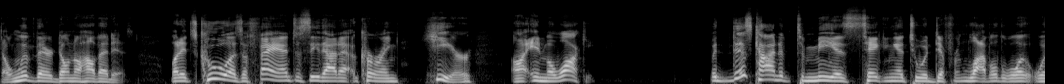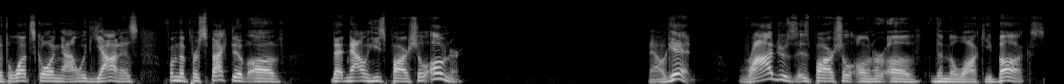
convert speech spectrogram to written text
Don't live there. Don't know how that is. But it's cool as a fan to see that occurring here uh, in Milwaukee. But this kind of, to me, is taking it to a different level with what's going on with Giannis from the perspective of that now he's partial owner. Now, again, Rodgers is partial owner of the Milwaukee Bucks.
